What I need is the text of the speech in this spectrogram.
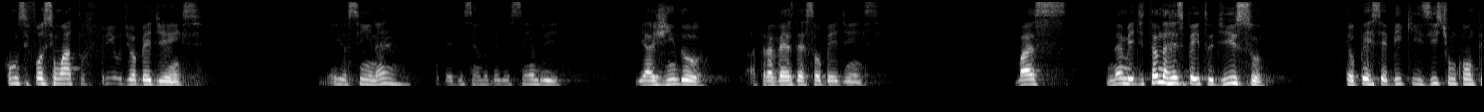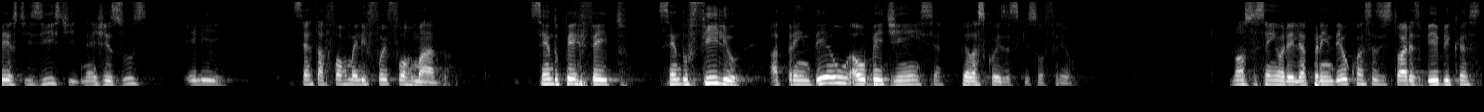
como se fosse um ato frio de obediência. Meio assim, né? Obedecendo, obedecendo e, e agindo através dessa obediência. Mas, né, meditando a respeito disso, eu percebi que existe um contexto, existe, né, Jesus, ele de certa forma, ele foi formado. Sendo perfeito, sendo filho, aprendeu a obediência pelas coisas que sofreu. Nosso Senhor, ele aprendeu com essas histórias bíblicas,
